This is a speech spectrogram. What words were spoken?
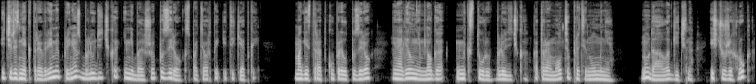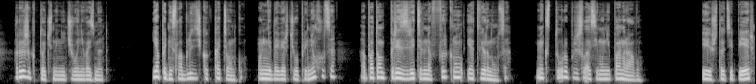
и через некоторое время принес блюдечко и небольшой пузырек с потертой этикеткой. Магистр откупорил пузырек и налил немного микстуры в блюдечко, которое молча протянул мне. Ну да, логично. Из чужих рук рыжик точно ничего не возьмет. Я поднесла блюдечко к котенку. Он недоверчиво принюхался, а потом презрительно фыркнул и отвернулся. Микстура пришлась ему не по нраву. «И что теперь?»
